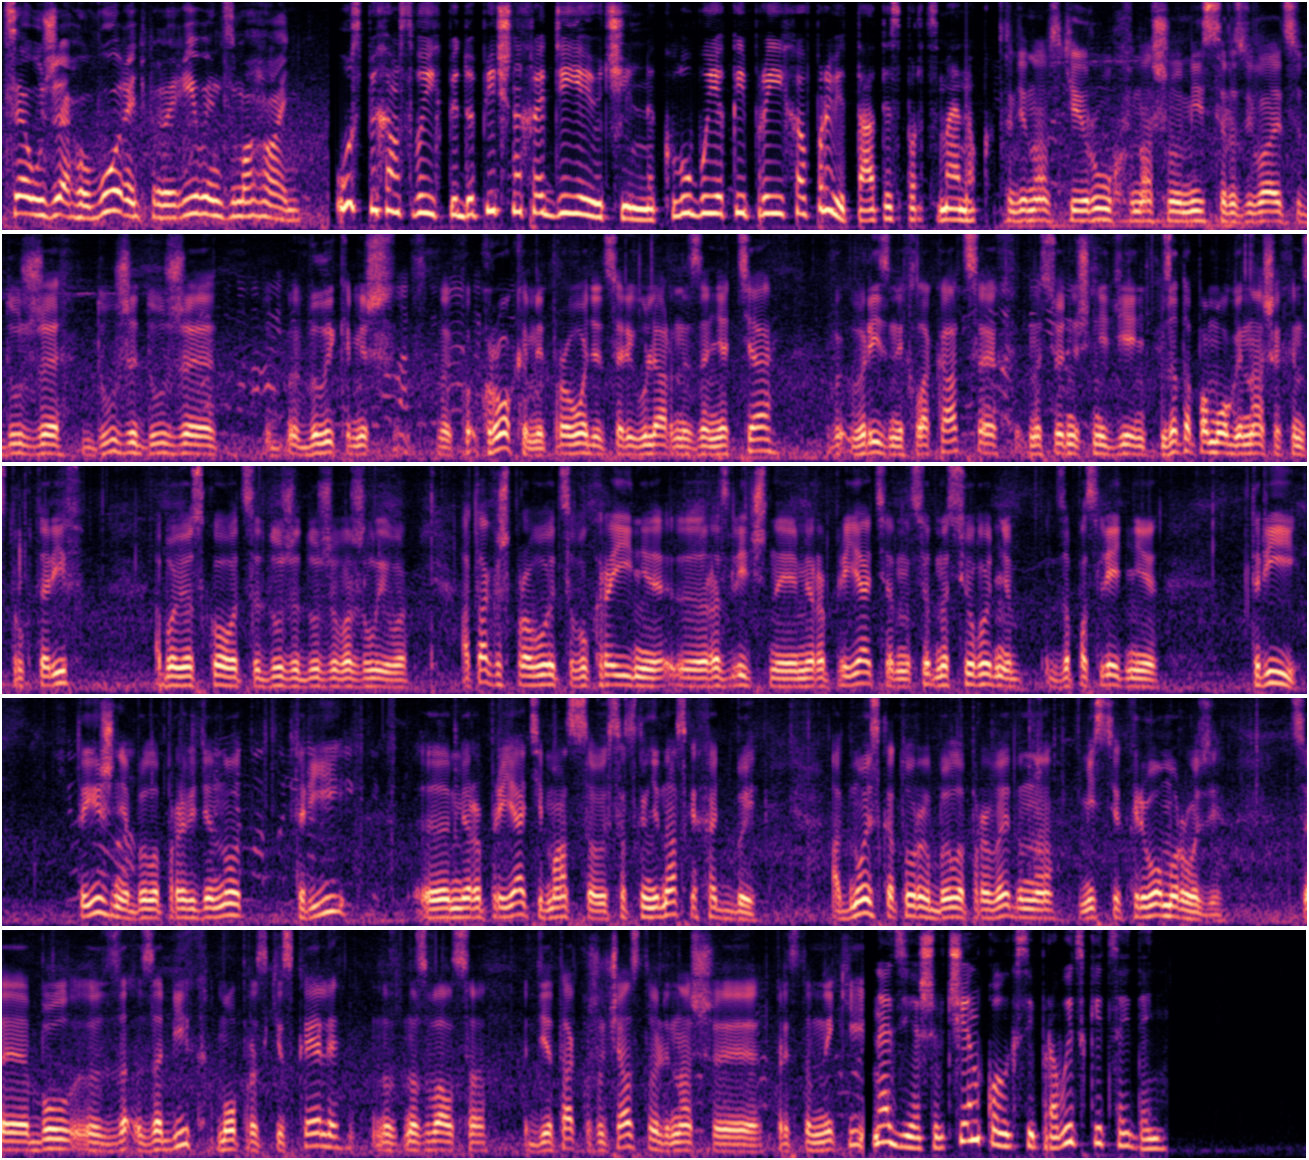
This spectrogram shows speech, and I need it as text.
це вже говорить про рівень змагань. Успіхам своїх підопічних радіє й очільник клубу, який приїхав привітати спортсменок. Скандинавський рух в нашому місті розвивається дуже, дуже, дуже великими ж кроками. Проводяться регулярні заняття в, в різних локаціях на сьогоднішній день за допомогою наших інструкторів. Обов'язково це дуже дуже важливо. А також проводяться в Україні е, различні мероприятия. На сьогодні за останні три тижні було проведено три мероприятия мероприятий массовых со скандинавської ходьби. Одно з яких було проведено в місті Кривому Розі. Це був е, за- забіг Мопровські скелі, наз- назвався, де також участвували наші представники. Надія Шевченко, Олексій Правицький. Цей день.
